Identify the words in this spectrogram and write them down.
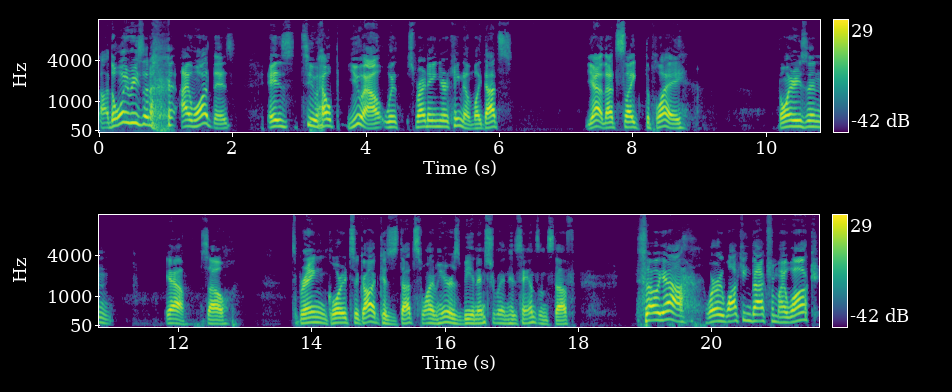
uh, the only reason I want this is to help you out with spreading your kingdom. Like, that's, yeah, that's like the play. The only reason yeah, so to bring glory to God, because that's why I'm here, is be an instrument in His hands and stuff. So yeah, we're walking back from my walk.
